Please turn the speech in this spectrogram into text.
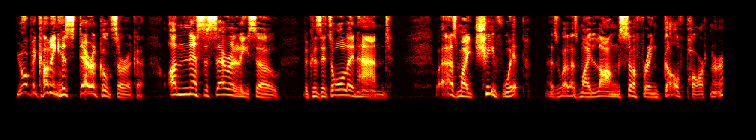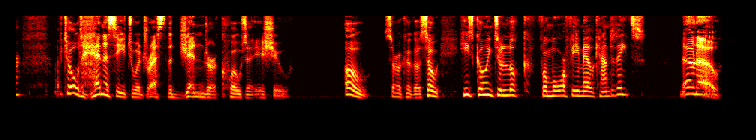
You're becoming hysterical, Sorcha. Unnecessarily so, because it's all in hand. As my chief whip, as well as my long suffering golf partner, I've told Hennessy to address the gender quota issue. Oh, Sorcha goes, so he's going to look for more female candidates? No, no.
